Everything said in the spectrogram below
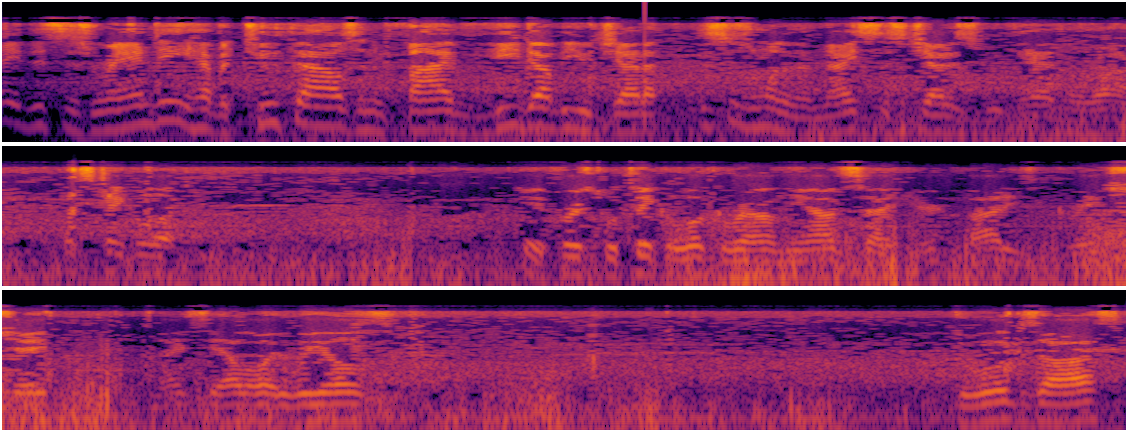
Hey, this is Randy. I have a 2005 VW Jetta. This is one of the nicest Jettas we've had in a while. Let's take a look. Okay, first we'll take a look around the outside here. Body's in great shape. Nice alloy wheels. Dual exhaust.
